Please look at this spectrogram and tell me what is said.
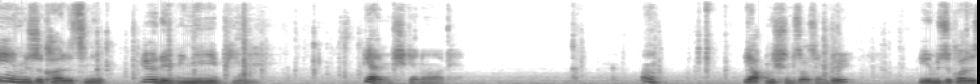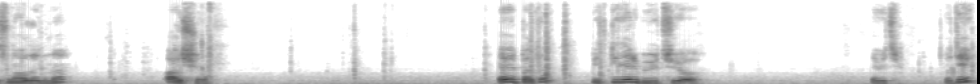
İyi müzik aletinin görevini yapayım. Gelmişken abi. Hı. Yapmışım zaten burayı. İyi müzik aletini al elime. Al şunu. Evet bakın. Bitkileri büyütüyor. Evet. Hadi.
